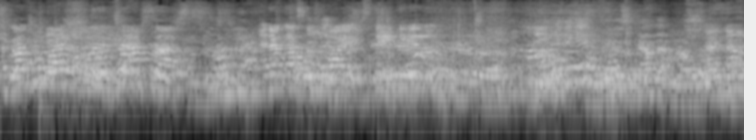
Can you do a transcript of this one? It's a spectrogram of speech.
I got your white shirt tampers. And I got some whites. Thank you. I know.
